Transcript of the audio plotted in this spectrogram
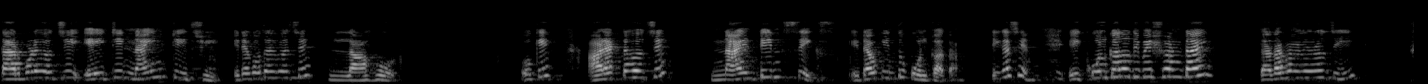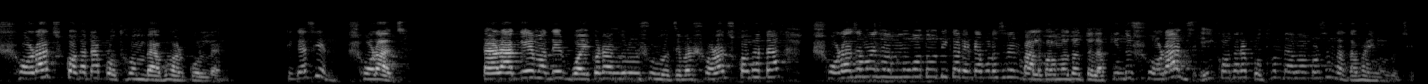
তারপরে হচ্ছে এইটিন নাইনটি থ্রি এটা কোথায় হয়েছে? লাহোর। ওকে? আর একটা হচ্ছে নাইনটিন সিক্স এটাও কিন্তু কলকাতা। ঠিক আছে? এই কলকাতা অধিবেশনটাই দাদাভাই নৌরোজি স্বরাজ কথাটা প্রথম ব্যবহার করলেন। ঠিক আছে? স্বরাজ। তার আগে আমাদের বয়কট আন্দোলন শুরু হচ্ছে এবার স্বরাজ কথাটা, স্বরাজ আমার জন্মগত অধিকার, এটা বলেছিলেন বাল গঙ্গাধর তিলক। কিন্তু স্বরাজ এই কথাটা প্রথম ব্যবহার করেছেন দাদাভাই নৌরোজি।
